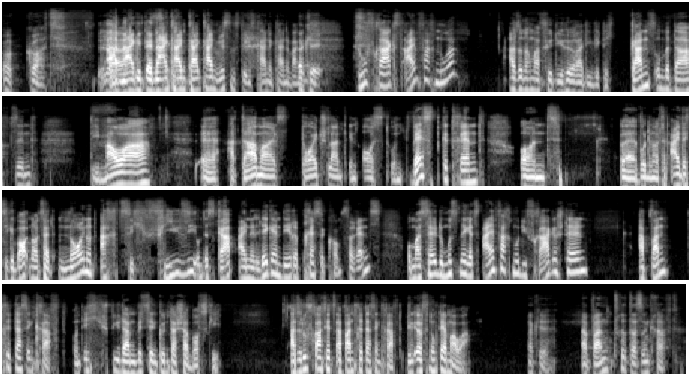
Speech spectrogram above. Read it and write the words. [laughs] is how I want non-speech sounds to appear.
Oh Gott. Ja. Ah, nein, nein, kein, kein, kein Wissensdings, keine, keine Wange. Okay. Du fragst einfach nur, also nochmal für die Hörer, die wirklich ganz unbedarft sind, die Mauer äh, hat damals Deutschland in Ost und West getrennt und äh, wurde 1961 gebaut. 1989 fiel sie und es gab eine legendäre Pressekonferenz. Und Marcel, du musst mir jetzt einfach nur die Frage stellen, ab wann tritt das in Kraft? Und ich spiele dann ein bisschen Günter Schabowski. Also du fragst jetzt, ab wann tritt das in Kraft? Die Öffnung der Mauer. Okay. Ab wann tritt das in Kraft?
